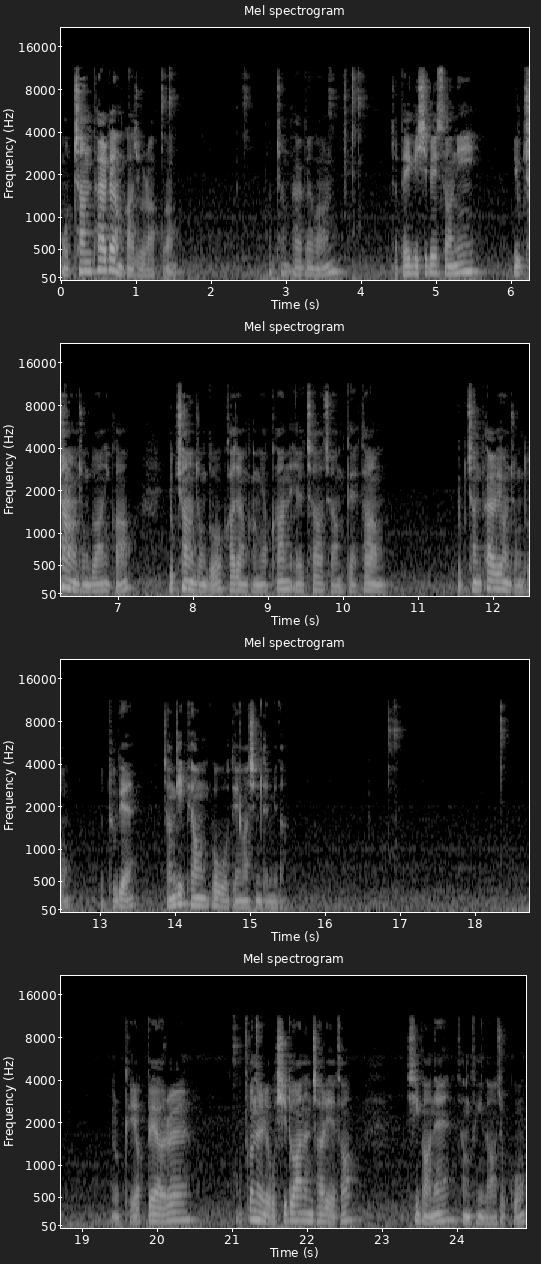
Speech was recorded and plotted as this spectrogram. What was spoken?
5,800원까지 올라왔고요. 5,800원. 121선이 6,000원 정도 하니까 6,000원 정도 가장 강력한 1차 저항대. 다음 6,800원 정도 두 개 장기평 보고 대응하시면 됩니다. 이렇게 역배열을 끊으려고 시도하는 자리에서 시간에 상승이 나와줬고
